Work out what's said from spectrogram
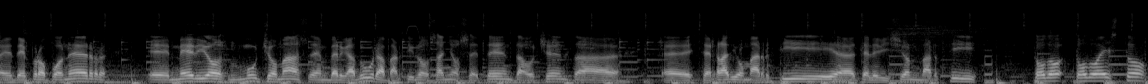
eh, de proponer eh, medios mucho más de envergadura a partir de los años 70, 80, eh, este, Radio Martí, eh, Televisión Martí, todo, todo esto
